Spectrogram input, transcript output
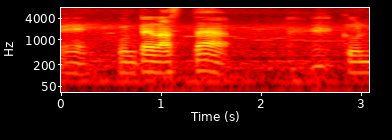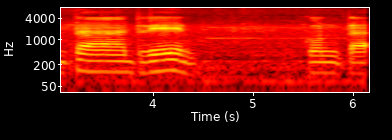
হ্যাঁ কোনটা রাস্তা কোনটা ড্রেন কোনটা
